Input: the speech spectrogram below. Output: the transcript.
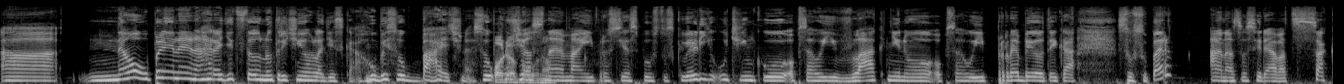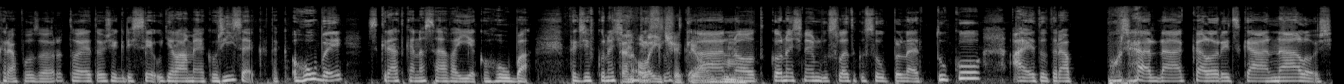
A No, úplně ne nahradit z toho nutričního hlediska. Huby jsou báječné, jsou Podobou, úžasné, no. mají prostě spoustu skvělých účinků, obsahují vlákninu, obsahují prebiotika, jsou super, a na co si dávat sakra pozor, to je to, že když si je uděláme jako řízek, tak houby zkrátka nasávají jako houba. Takže v konečném Ten olejček, důsledku, jo. ano, v konečném důsledku jsou plné tuku a je to teda pořádná kalorická nálož.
